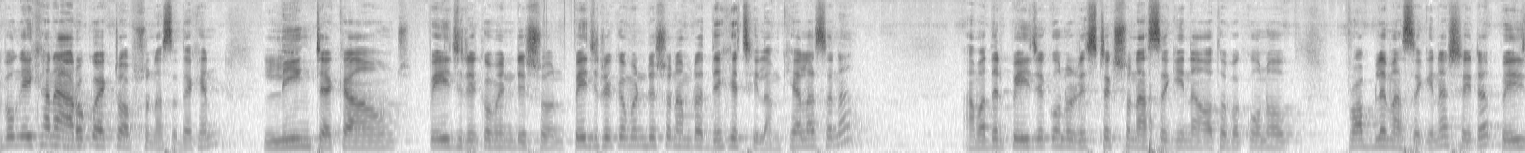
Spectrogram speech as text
এবং এখানে আরও কয়েকটা অপশন আছে, দেখেন linked account page recommendation page recommendation আমরা দেখেছিলাম, খেয়াল আছে না? আমাদের পেজে কোনো রেস্ট্রিকশন আছে কি না অথবা কোনো প্রবলেম আছে কি না সেটা পেজ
